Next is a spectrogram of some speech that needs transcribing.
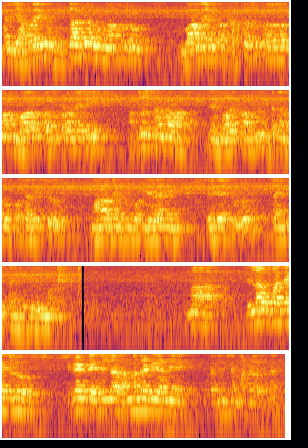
మరి ఎవరైతే వృద్ధాప్యంలో ఉన్నప్పుడు వాళ్ళ యొక్క కష్ట సుఖాలలో మనం భాగం పంచుకోవడం అనేది అదృష్టంగా నేను భావిస్తాను ఇంతకన్నా గొప్ప సర్వీసు మానవజనకు ఇంకోటి లేదని తెలియజేసుకుంటూ thank you thank you very much మా జిల్లా ఉపాధ్యక్షులు రిటైర్డ్ తహసీల్దార్ హనుమంత్ రెడ్డి గారిని ఒక నిమిషం మాట్లాడవలసినారు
